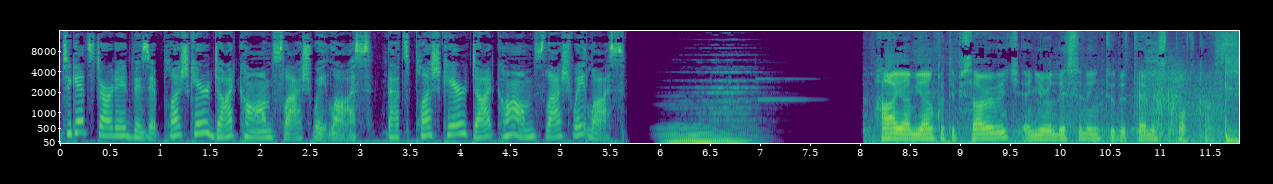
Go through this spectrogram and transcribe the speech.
To get started, visit plushcare.com slash weight loss. That's plushcare.com slash weight loss. Hi, I'm Janko Tipsarevic, and you're listening to the Tennis Podcast.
